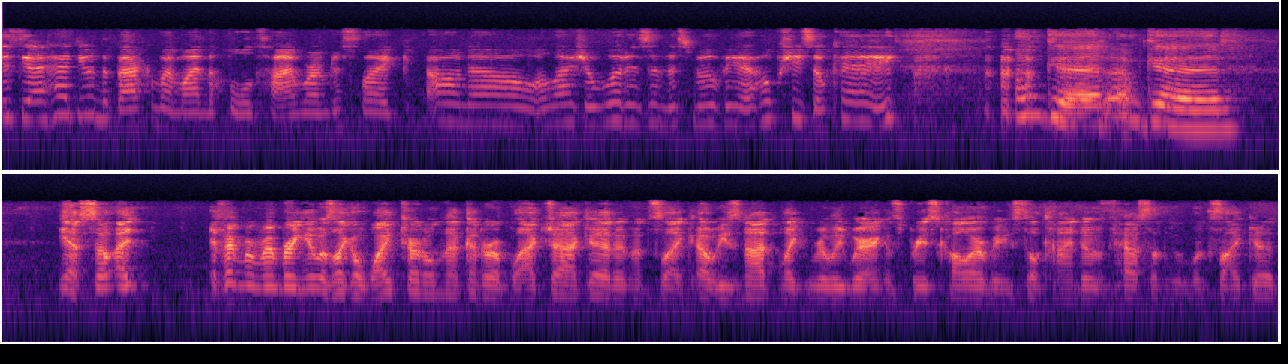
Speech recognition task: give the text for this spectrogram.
Izzy, I had you in the back of my mind the whole time where I'm just like, oh no, Elijah Wood is in this movie. I hope she's okay. I'm good. I'm good. Yeah, so I, if I'm remembering, it was like a white turtleneck under a black jacket, and it's like, oh, he's not like really wearing his priest collar, but he still kind of has something that looks like it.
